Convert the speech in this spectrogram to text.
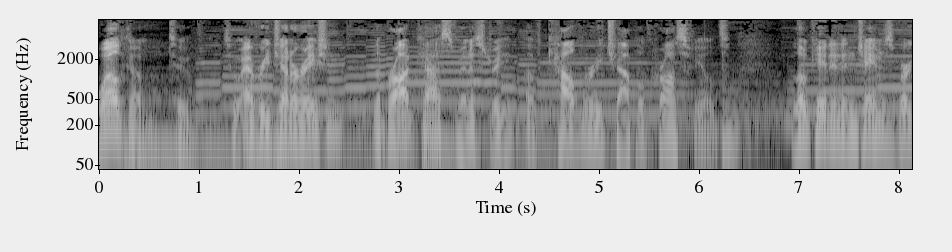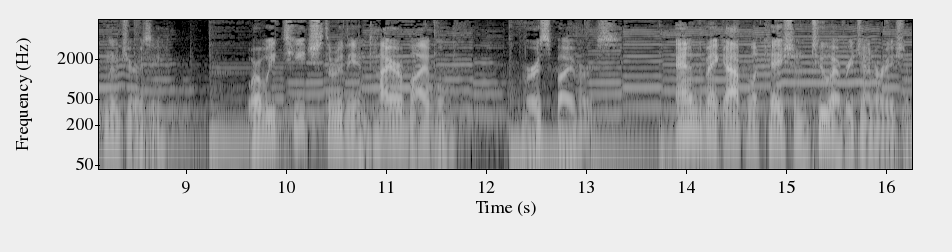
Welcome to To Every Generation, the broadcast ministry of Calvary Chapel Crossfields, located in Jamesburg, New Jersey, where we teach through the entire Bible, verse by verse, and make application to every generation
